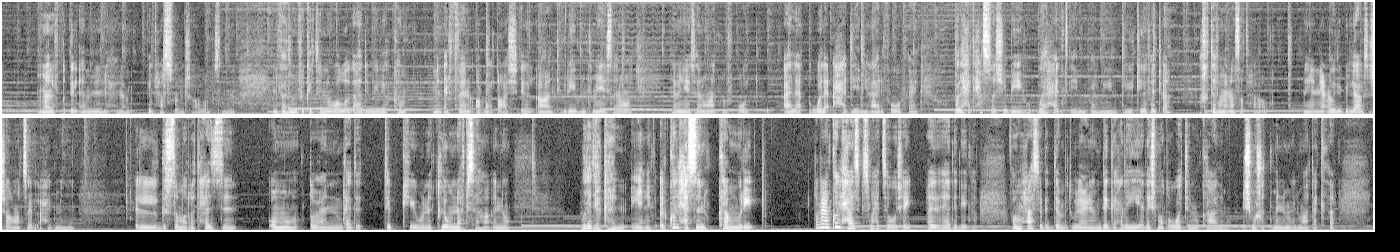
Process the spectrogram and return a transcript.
ما نفقد الامل إن إحنا بنحصله إن شاء الله بس انه فاهمين فكرة إنه والله الآدمي له كم من 2014 إلى الآن تقريبا ثمانية سنوات. ثمانية سنوات مفقود ولا, ولا أحد يعني عارف هو فين ولا أحد حصل شبيهه ولا أحد يعني فاهمين. كذا فجأة اختفى من على سطح الأرض يعني أعوذ بالله بس إن شاء الله ما تصير لأحد منهم. القصة مرة تحزن. أمه طبعا قاعدة تبكي وإنه تلوم نفسها إنه ولدها كان يعني الكل حس إنه كان مريب. طبعا الكل حاس بس ما حد سوى شيء. هذا اللي يقهر. فمو حاسة بالذنب تقول يعني مدق علي ليش ما طولت المكالمة؟ ليش ما أخذت منه معلومات أكثر؟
